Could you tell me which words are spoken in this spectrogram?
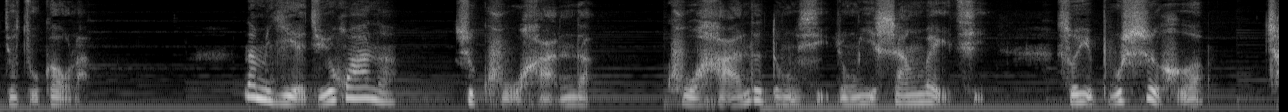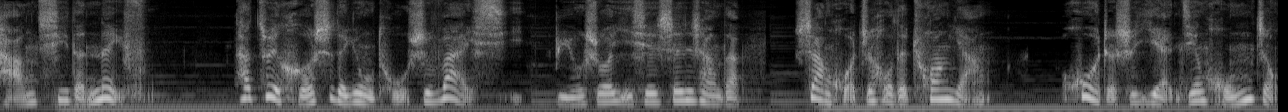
就足够了。那么野菊花呢，是苦寒的，苦寒的东西容易伤胃气，所以不适合长期的内服。它最合适的用途是外洗，比如说一些身上的上火之后的疮疡，或者是眼睛红肿、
